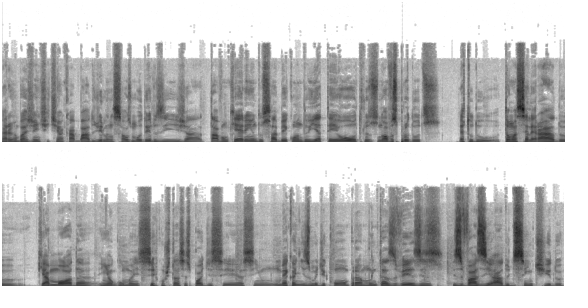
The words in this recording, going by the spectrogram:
Caramba, a gente tinha acabado de lançar os modelos e já estavam querendo saber quando ia ter outros novos produtos. É tudo tão acelerado que a moda, em algumas circunstâncias, pode ser assim um mecanismo de compra muitas vezes esvaziado de sentido.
